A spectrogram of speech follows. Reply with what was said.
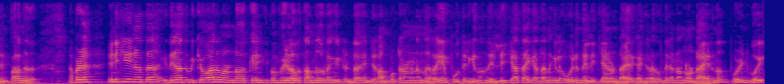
ഞാൻ പറഞ്ഞത്. അപ്പോൾ എനിക്ക് ഇതിനകത്ത് ഇതിനകത്ത് മിക്കവാറും എണ്ണമൊക്കെ എനിക്കിപ്പം വിളവ് തന്നു തുടങ്ങിയിട്ടുണ്ട്. എന്റെ റംബുട്ടാണ് നിറയെ പൂത്തിരിക്കുന്നത്. നെല്ലിക്കാത്തക്കകത്താണെങ്കിൽ ഒരു നെല്ലിക്കാണ് ഉണ്ടായത്. കഴിഞ്ഞ പ്രാവശ്യം രണ്ടെണ്ണം ഉണ്ടായിരുന്നു. പൊഴിഞ്ഞു പോയി.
